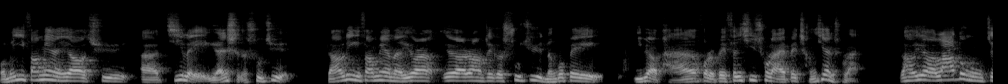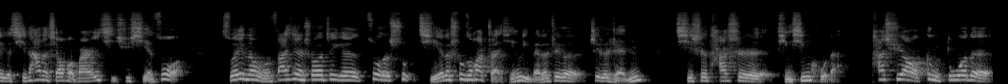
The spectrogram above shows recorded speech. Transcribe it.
我们一方面要去呃积累原始的数据，然后另一方面呢，又让又要让这个数据能够被仪表盘或者被分析出来、被呈现出来，然后又要拉动这个其他的小伙伴一起去协作。所以呢，我们发现说，这个做数企业的数字化转型里边的这个这个人，其实他是挺辛苦的，他需要更多的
